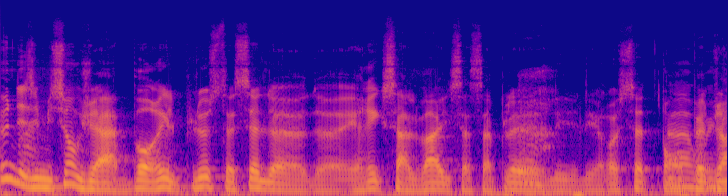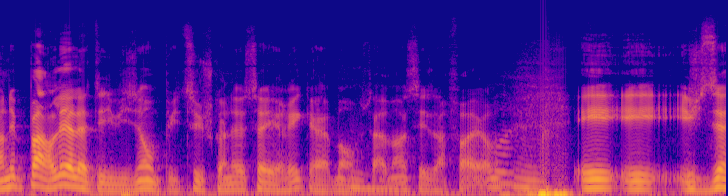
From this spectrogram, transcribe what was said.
Une des émissions que j'ai adoré le plus, c'était celle de, de Eric Salvaille, ça s'appelait les, les recettes Ah pompettes. oui. J'en ai parlé à la télévision, puis tu sais, je connaissais Eric, euh, bon, c'est avant ses affaires. Ouais. Et, et- et je disais,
